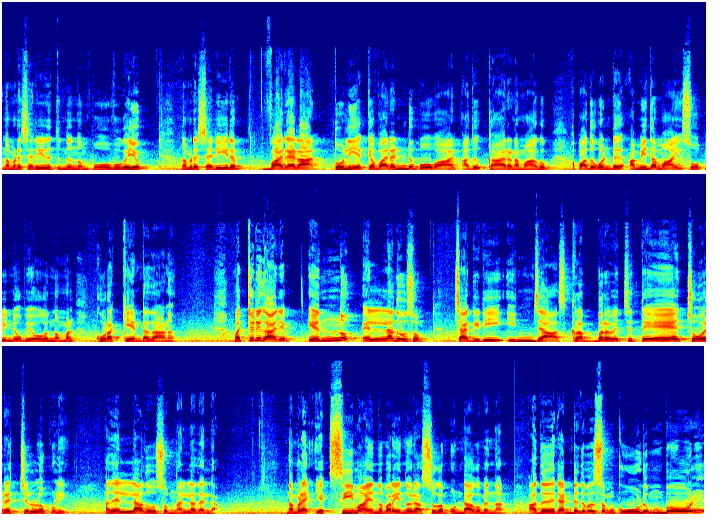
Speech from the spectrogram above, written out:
നമ്മുടെ ശരീരത്തിൽ നിന്നും പോവുകയും നമ്മുടെ ശരീരം വരളാൻ തൊലിയൊക്കെ വരണ്ടു പോവാൻ അത് കാരണമാകും. അപ്പോൾ അതുകൊണ്ട് അമിതമായി സോപ്പിന്റെ ഉപയോഗം നമ്മൾ കുറയ്ക്കേണ്ടതാണ്. മറ്റൊരു കാര്യം എന്നും എല്ലാ ദിവസവും ചകിരി ഇഞ്ച സ്ക്രബ്ബർ വെച്ച് തേച്ചൊരച്ചിലുള്ള കുളി അത് എല്ലാ ദിവസവും നല്ലതല്ല. നമ്മളെ എക്സീമ എന്ന് പറയുന്ന ഒരു അസുഖം ഉണ്ടാകുമെന്നാണ്. അത് രണ്ട് ദിവസം കൂടുമ്പോൾ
